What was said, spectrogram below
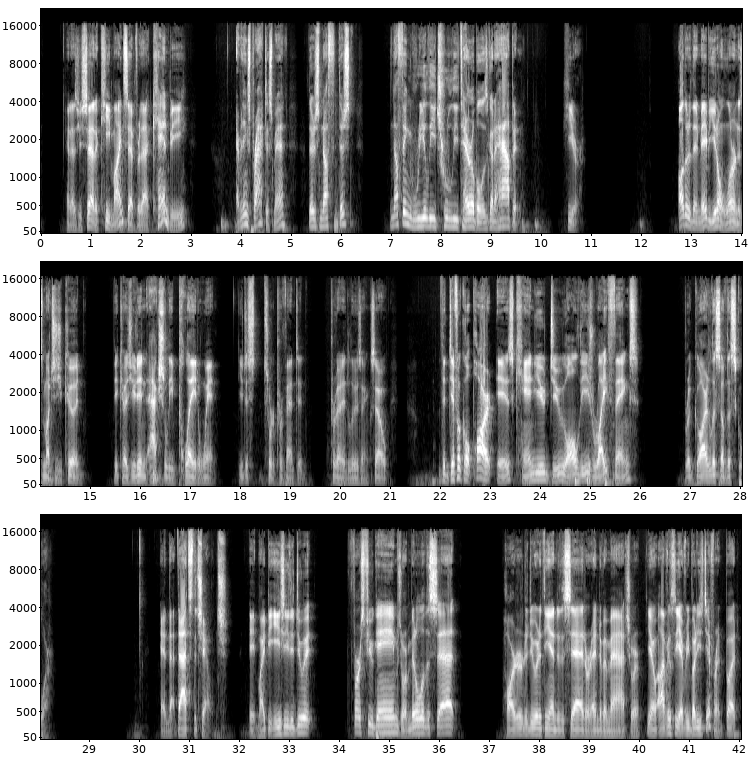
And as you said, a key mindset for that can be everything's practice, man. There's nothing there's nothing really truly terrible is going to happen here. Other than maybe you don't learn as much as you could because you didn't actually play to win. You just sort of prevented prevented losing. So the difficult part is can you do all these right things regardless of the score? And that, that's the challenge. It might be easy to do it first few games or middle of the set, harder to do it at the end of the set or end of a match or you know, obviously everybody's different, but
